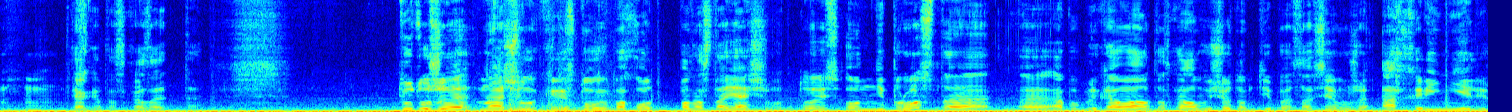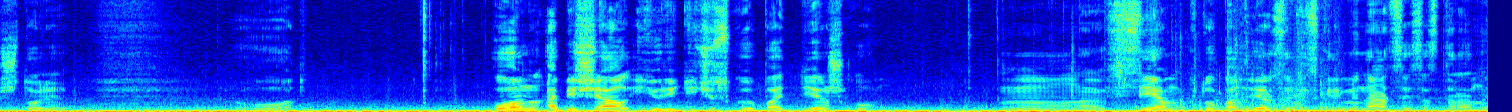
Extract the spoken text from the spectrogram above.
как это сказать-то, тут уже начал крестовый поход по-настоящему. То есть он не просто э, опубликовал, это сказал, вы что там, типа, совсем уже охренели, что ли? Вот. Он обещал юридическую поддержку всем, кто подвергся дискриминации со стороны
